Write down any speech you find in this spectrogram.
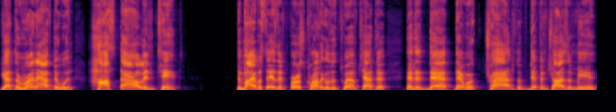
you got to run after with hostile intent. The Bible says in First Chronicles, the 12th chapter, that, the, that there were tribes of different tribes of men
